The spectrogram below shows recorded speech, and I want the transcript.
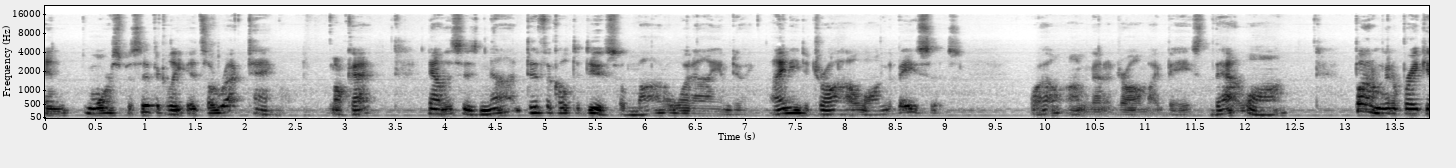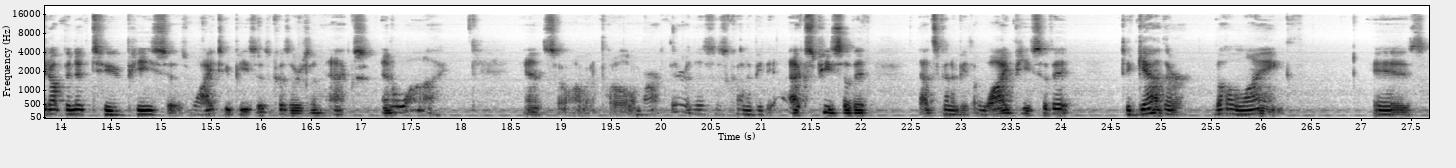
And more specifically, it's a rectangle. Okay? Now, this is not difficult to do, so model what I am doing. I need to draw how long the base is. Well, I'm going to draw my base that long, but I'm going to break it up into two pieces. Why two pieces? Because there's an X and a Y. And so I'm going to put a little mark there. This is going to be the X piece of it. That's going to be the Y piece of it. Together, the length is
